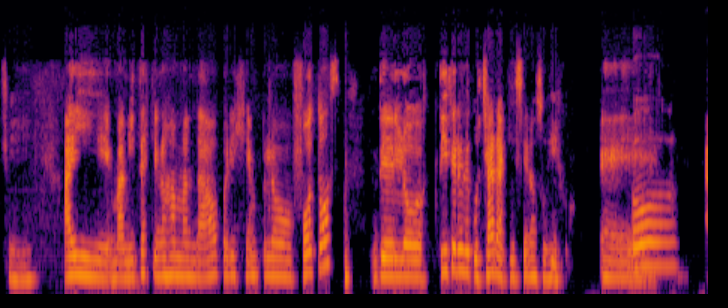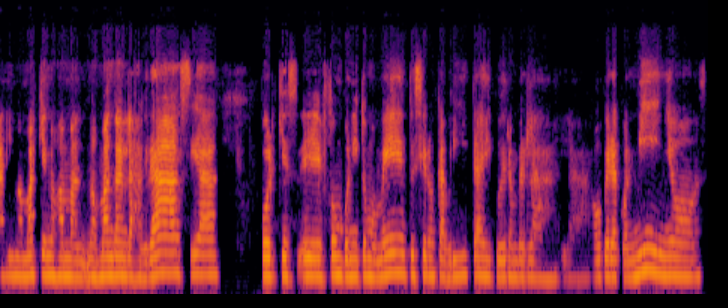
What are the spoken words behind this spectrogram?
Sí, hay mamitas que nos han mandado, por ejemplo, fotos de los títeres de cuchara que hicieron sus hijos. Eh, oh. Hay mamás que nos, nos mandan las gracias, porque eh, fue un bonito momento, hicieron cabritas y pudieron ver la, ópera con niños.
